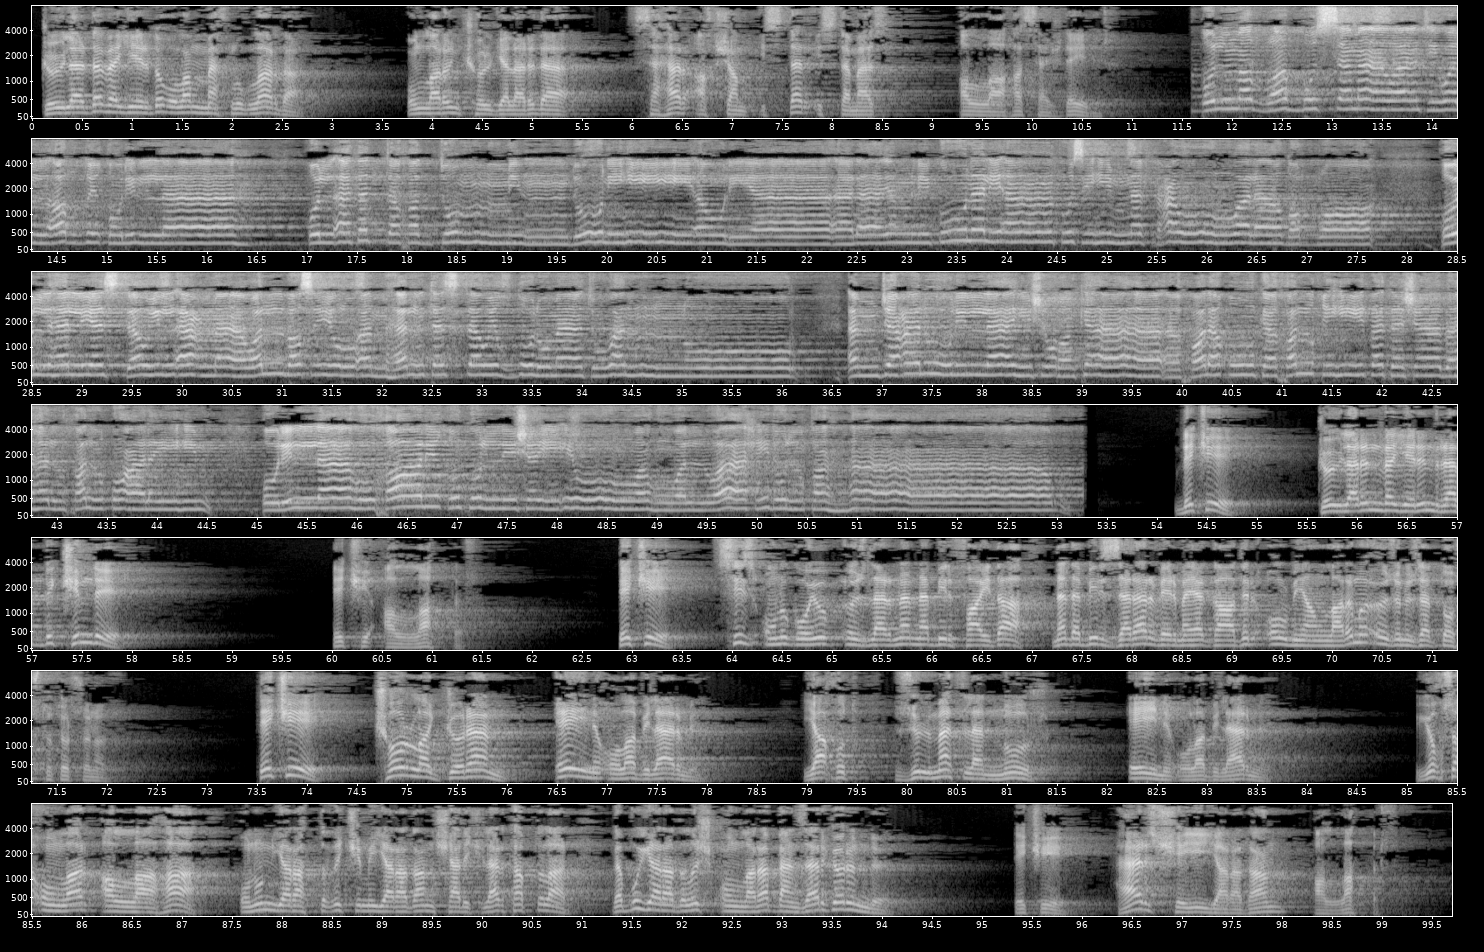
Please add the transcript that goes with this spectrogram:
Göylərdə və yerdə olan məxluqlar da, onların kölgələri də səhər axşam istər-istəməz Allaha səcdə edir. من رب السماوات والأرض قل الله قل أفاتخذتم من دونه أولياء لا يملكون لأنفسهم نفعا ولا ضرا قل هل يستوي الأعمى والبصير أم هل تستوي الظلمات والنور أم جعلوا لله شركاء خلقوا كخلقه فتشابه الخلق عليهم قل الله خالق كل شيء وهو الواحد القهار De ki, göylərin və yerin Rəbbi kimdir? De ki, Allahdır. De ki, siz onu qoyub özlərinə nə bir fayda, nə də bir zərər verməyə qadir olmayanları mı özünüzə dost tutursunuz? De ki, körla görən eyni ola bilərmi? Yaxud zülmətlə nur eyni ola bilərmi? Yoxsa onlar Allaha, onun yaratdığı kimi yaradan şəriklər tapdılar və bu yaradılış onlara bənzər göründü. De ki, hər şeyi yaradan Allahdır.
